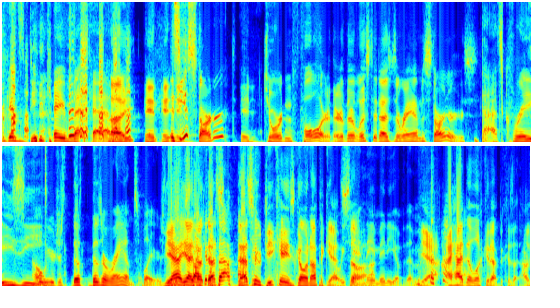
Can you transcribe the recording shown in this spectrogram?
Against DK Metcalf. Uh, and, and, Is he a starter? and Jordan Fuller? They're they're listed as the Rams starters. That's crazy. oh, we were just those, those are Rams players. We Yeah, were just yeah, no, talking that's about- that's who DK is going up against. we so can't I- name any of them. yeah, I had to look it up because I, I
